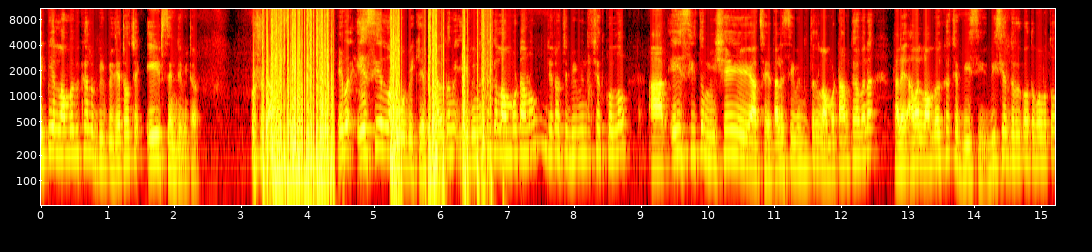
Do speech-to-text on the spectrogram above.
এপি এর লম্ব বিক্ষেপ হলো বিপি যেটা হচ্ছে এইট সেন্টিমিটার প্রশ্নটা আসছে এবার এসি এর লম্ব বিক্ষেপ, তাহলে তুমি এ বিন্দু থেকে লম্ব টানো, যেটা হচ্ছে বি বিন্দু ছেদ করল, আর এই সি তো মিশে আছে, তাহলে সি বিন্দু থেকে লম্ব টানতে হবে না। তাহলে আমার লম্ব হচ্ছে বিসি বিসি এর দৈর্ঘ্য কত বলো তো?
